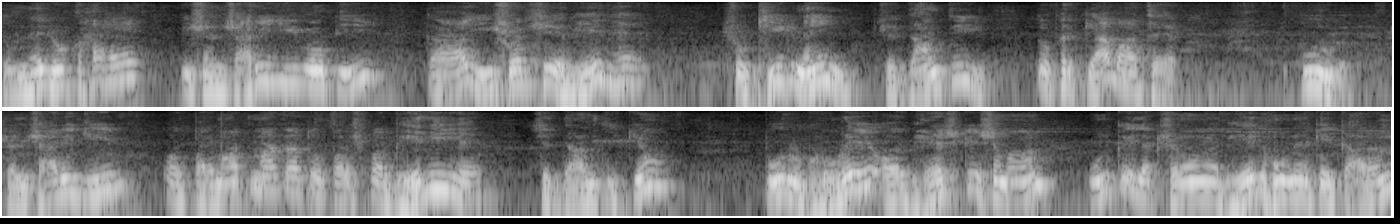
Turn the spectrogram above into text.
तुमने जो कहा है, कि संसारी जीवों की का ईश्वर से अभेद है। सो ठीक नहीं, सिद्धांति तो फिर क्या बात है? पूर्व संसारी जीव और परमात्मा का तो परस्पर भेद ही है। सिद्धांति क्यों? पूर्व घोड़े और भैंस के समान उनके लक्षणों में भेद होने के कारण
